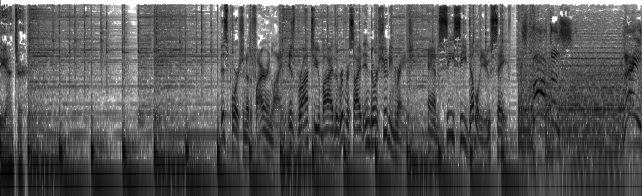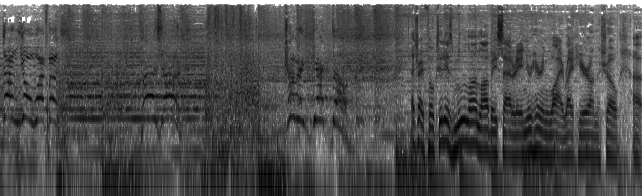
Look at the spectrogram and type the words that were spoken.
The answer. This portion of the firing line is brought to you by the Riverside Indoor Shooting Range and CCW Safe. Spartans, lay down your weapons! Persians, come and get them! That's right, folks. It is Molon Labe Saturday, and you're hearing why right here on the show. Uh,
